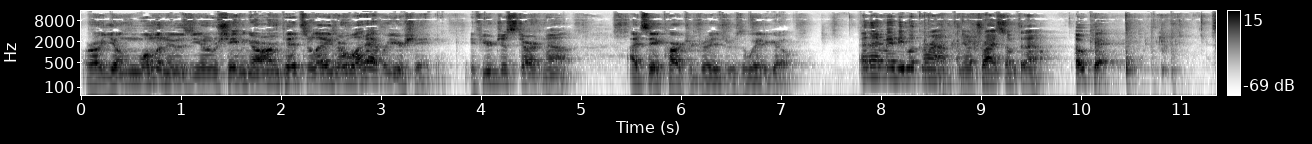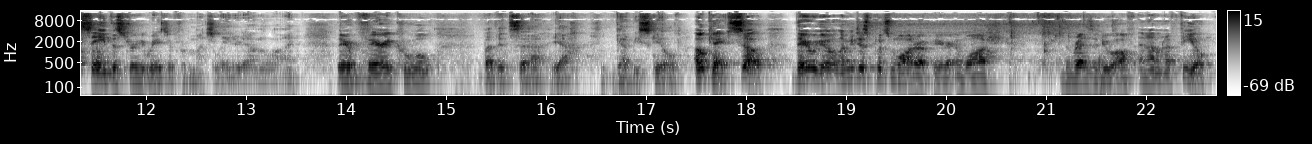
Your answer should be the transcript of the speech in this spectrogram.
or a young woman who's, you know, shaving your armpits or legs or whatever you're shaving, if you're just starting out, I'd say a cartridge razor is the way to go. And then maybe look around, you know, try something out. Okay. Save the straight razor for much later down the line. They're very cool, but it's, uh, yeah, got to be skilled. Okay, so there we go. Let me just put some water up here and wash the residue off, and I'm to feel.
